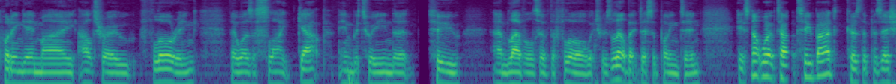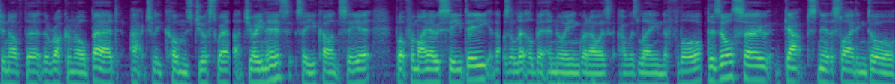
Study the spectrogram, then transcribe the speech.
putting in my Altro flooring, there was a slight gap in between the two um, levels of the floor, which was a little bit disappointing. It's not worked out too bad because the position of the, the rock and roll bed actually comes just where that joint is, so you can't see it. But for my OCD, that was a little bit annoying when I was I was laying the floor. There's also gaps near the sliding door.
